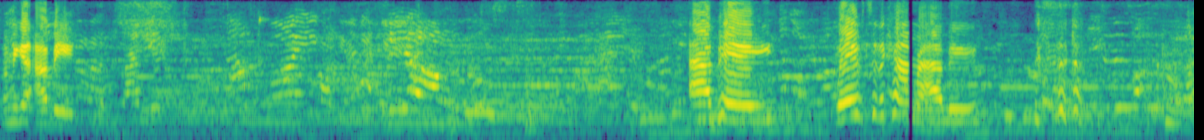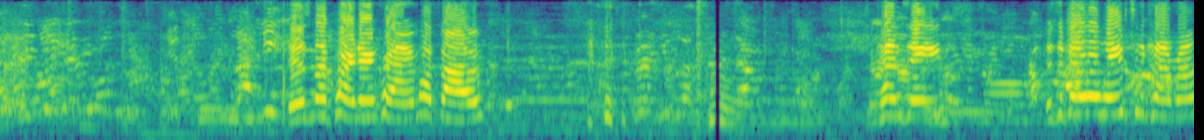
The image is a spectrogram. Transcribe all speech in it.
Let me get Abby. Abby. Wave to the camera, Abby. There's my partner in crime. High five. Mackenzie. Isabella, wave to the camera.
